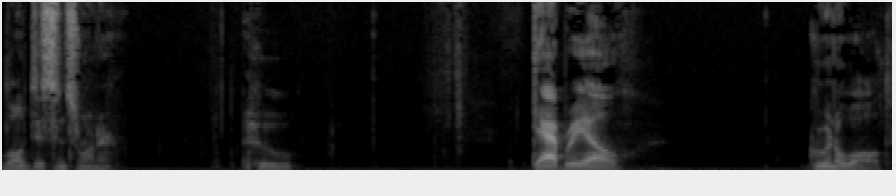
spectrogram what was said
long distance runner, who, Gabrielle Grunewald,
